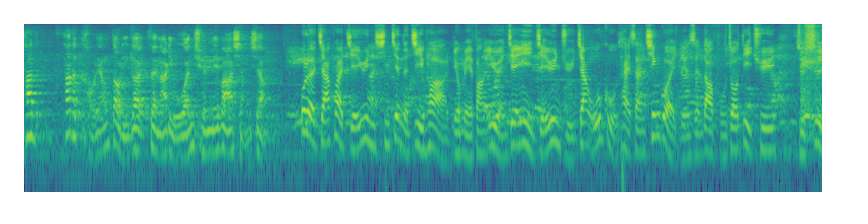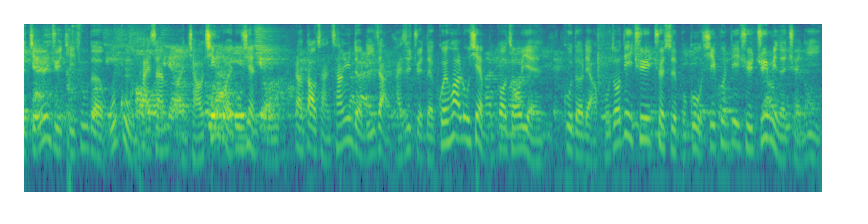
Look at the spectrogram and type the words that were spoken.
它的它的考量到底在在哪里？我完全没办法想象。为了加快捷运新建的计划，刘美芳议员建议捷运局将五股泰山轻轨延伸到福州地区。只是捷运局提出的五股泰山板桥轻轨路线图，让到场参与的里长还是觉得规划路线不够周延，顾得了福州地区，却是不顾西昆地区居民的权益。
